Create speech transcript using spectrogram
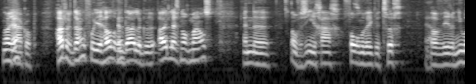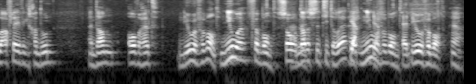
Nou Ja. Jacob, hartelijk dank voor je helder en duidelijke uitleg nogmaals. En eh, nou, we zien je graag volgende week weer terug, waar we weer een nieuwe aflevering gaan doen. En dan over het Nieuwe verbond. nieuwe verbond. Zo, Amen. dat is de titel, hè? Ja, het nieuwe ja. verbond. Het nieuwe verbond. Ja.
